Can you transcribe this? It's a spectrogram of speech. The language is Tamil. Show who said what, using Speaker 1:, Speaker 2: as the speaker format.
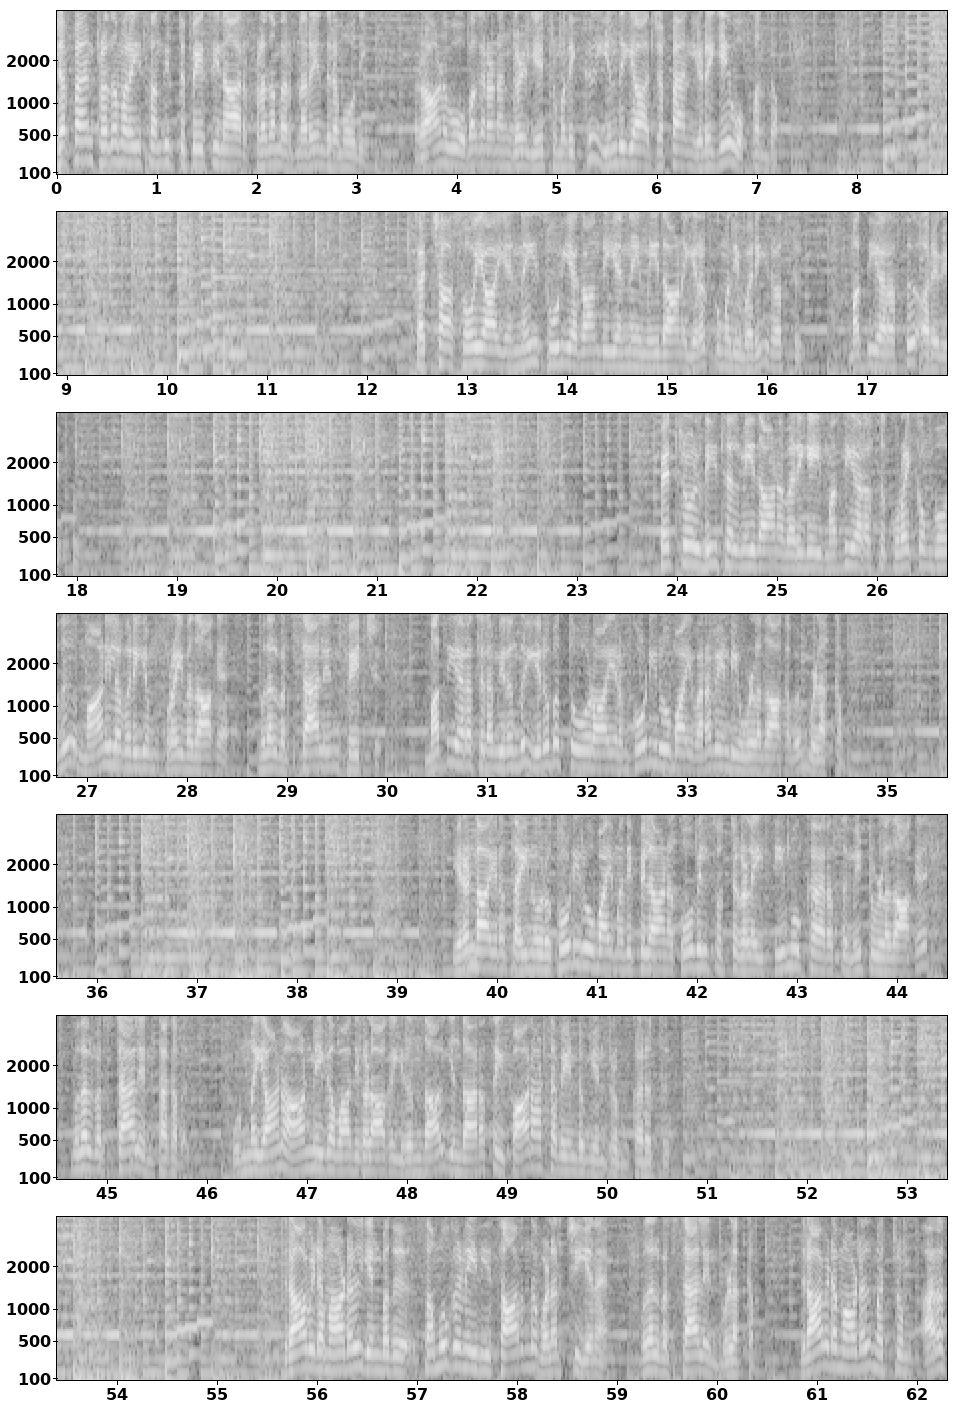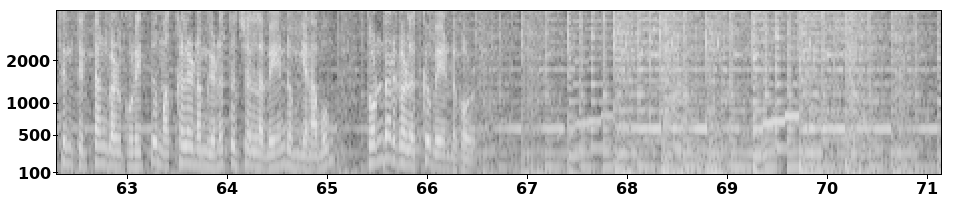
Speaker 1: ஜப்பான் பிரதமரை சந்தித்து பேசினார் பிரதமர் நரேந்திர மோடி. ராணுவ உபகரணங்கள் ஏற்றுமதிக்கு இந்தியா ஜப்பான் இடையே ஒப்பந்தம். கச்சா சோயா எண்ணெய் சூரியகாந்தி எண்ணெய் மீதான இறக்குமதி வரி ரத்து மத்திய அரசு அறிவிப்பு. பெட்ரோல் டீசல் மீதான வரியை மத்திய அரசு குறைக்கும் போது மாநில வரியும் குறைவதாக முதல்வர் ஸ்டாலின் பேச்சு. மத்திய அரசிடம் இருந்து இருபத்தி ஓராயிரம் கோடி ரூபாய் வரவேண்டி உள்ளதாகவும் விளக்கம். இரண்டாயிரத்து ஐநூறு கோடி ரூபாய் மதிப்பிலான கோவில் சொத்துக்களை திமுக அரசு மீட்டுள்ளதாக முதல்வர் ஸ்டாலின் தகவல். உண்மையான ஆன்மீகவாதிகளாக இருந்தால் இந்த அரசை பாராட்ட வேண்டும் என்றும் கருத்து. திராவிட மாடல் என்பது சமூக நீதி சார்ந்த வளர்ச்சி என முதல்வர் ஸ்டாலின் விளக்கம். திராவிட மாடல் மற்றும் அரசின் திட்டங்கள் குறித்து மக்களிடம் எடுத்துச் செல்ல வேண்டும் எனவும் தொண்டர்களுக்கு வேண்டுகோள்.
